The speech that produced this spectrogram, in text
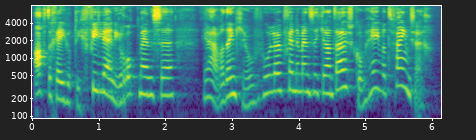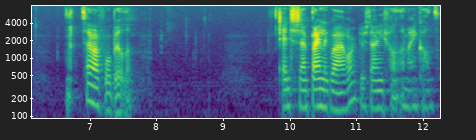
af te geven op die file en die rotmensen. Ja, wat denk je? Hoe, hoe leuk vinden mensen dat je dan thuis komt? Hé, hey, wat fijn zeg. Het zijn maar voorbeelden. En ze zijn pijnlijk waar hoor, dus daar niet van aan mijn kant.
